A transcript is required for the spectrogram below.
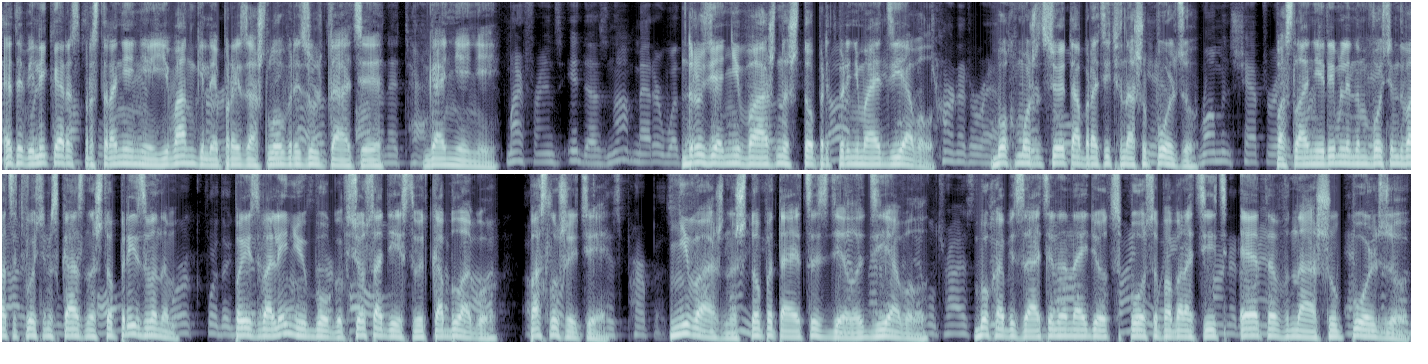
Это великое распространение Евангелия произошло в результате гонений. Друзья, не важно, что предпринимает дьявол. Бог может все это обратить в нашу пользу. В послании римлянам 8.28 сказано, что призванным по изволению Бога все содействует ко благу. Послушайте, неважно, что пытается сделать дьявол, Бог обязательно найдет способ обратить это в нашу пользу.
